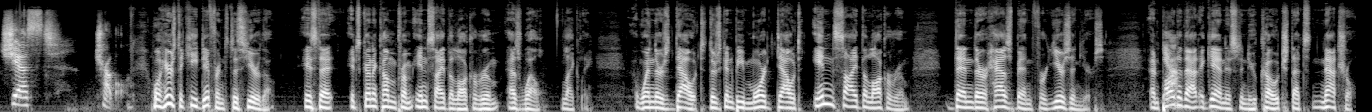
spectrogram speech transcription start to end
just trouble. Well, here's the key difference this year, though, is that it's going to come from inside the locker room as well, likely. When there's doubt, there's going to be more doubt inside the locker room than there has been for years and years. And part Yeah. of that, again, is the new coach. That's natural.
